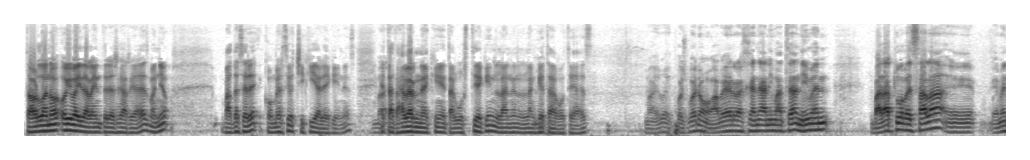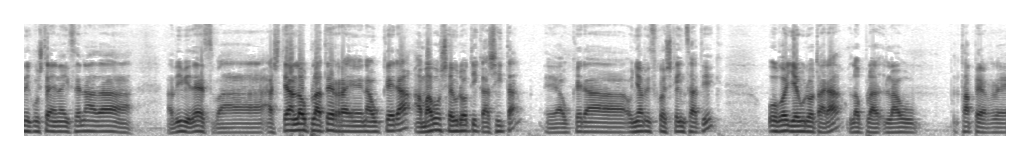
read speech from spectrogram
Eta orduan hori bai dela interesgarria, ez? Baina, batez ere, komertzio txikiarekin, ez? Bai. Eta tabernekin eta guztiekin lanen lanketa gotea, ez? Bai, bai, pues bueno, a ber, jende animatzea, nimen, badatu bezala, e, hemen ikusten izena da, Adibidez, ba, astean lau platerraen aukera, amabos eurotik hasita, e, aukera oinarrizko eskaintzatik, ugoi eurotara, lau, lau taper e,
